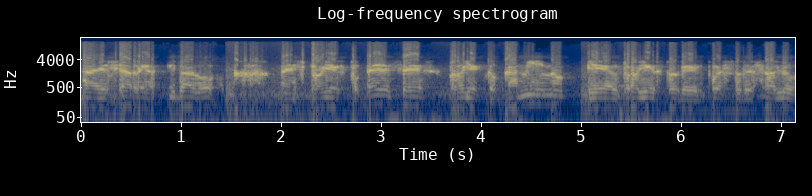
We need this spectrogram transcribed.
se ha reactivado el proyecto Peces, proyecto Camino y el proyecto del puesto de salud.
